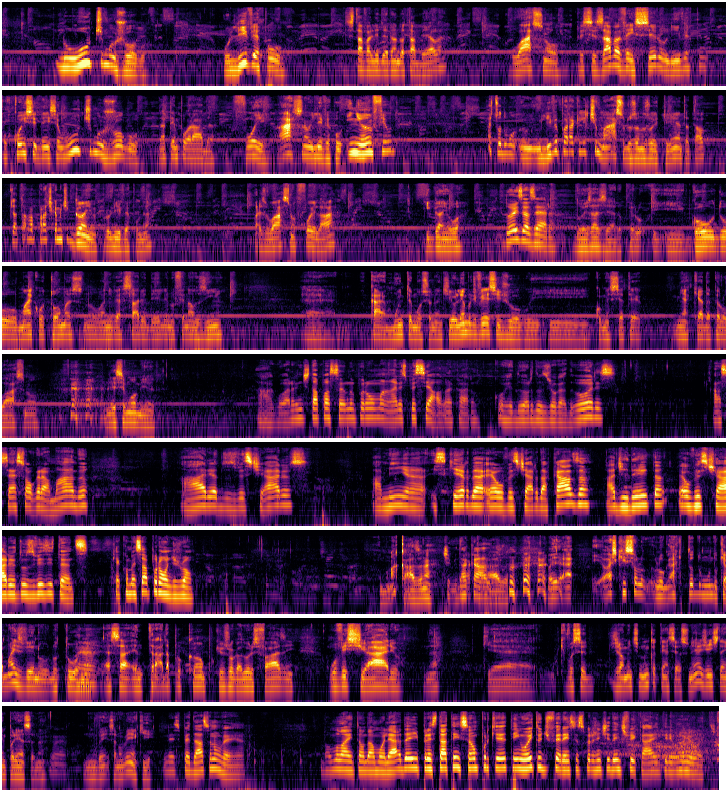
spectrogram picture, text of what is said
No último jogo, o Liverpool estava liderando a tabela. O Arsenal precisava vencer o Liverpool. Por coincidência, o último jogo da temporada foi Arsenal e Liverpool em Anfield. Mas todo mundo, o Liverpool era aquele timaço dos anos 80 tal. Já estava praticamente ganho para o Liverpool, né? Mas o Arsenal foi lá e ganhou 2 a 0 2 a 0 pelo e, e, gol do Michael Thomas no aniversário dele no finalzinho. É, cara muito emocionante. Eu lembro de ver esse jogo e, e comecei a ter minha queda pelo Arsenal nesse momento. Agora a gente está passando por uma área especial né cara? Corredor dos jogadores acesso ao gramado a área dos vestiários a minha esquerda é o vestiário da casa, a direita é o vestiário dos visitantes. Quer começar por onde, João? Vamos na casa, né? Time da casa. casa. É, eu acho que esse é o lugar que todo mundo quer mais ver no, no tour, né? é. né? Essa entrada para o campo que os jogadores fazem, o vestiário, né? Que é o que você geralmente nunca tem acesso, nem a gente da imprensa, né? É. Não vem, você não vem aqui. Nesse pedaço não vem, é. Vamos lá então dar uma olhada e prestar atenção porque tem oito diferenças para a gente identificar entre um e outro.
